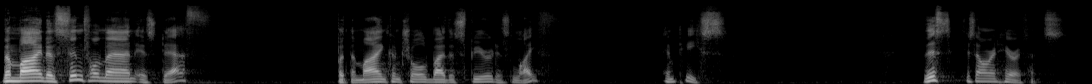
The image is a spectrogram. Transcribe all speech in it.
The mind of sinful man is death, but the mind controlled by the Spirit is life and peace. This is our inheritance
